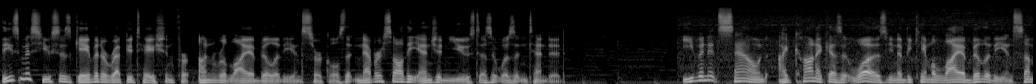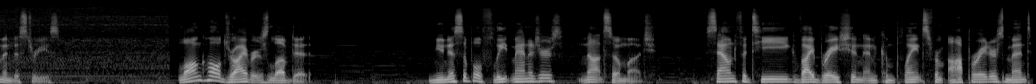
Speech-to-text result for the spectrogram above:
These misuses gave it a reputation for unreliability in circles that never saw the engine used as it was intended. Even its sound, iconic as it was, you know, became a liability in some industries. Long-haul drivers loved it, Municipal fleet managers, not so much. Sound fatigue, vibration, and complaints from operators meant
